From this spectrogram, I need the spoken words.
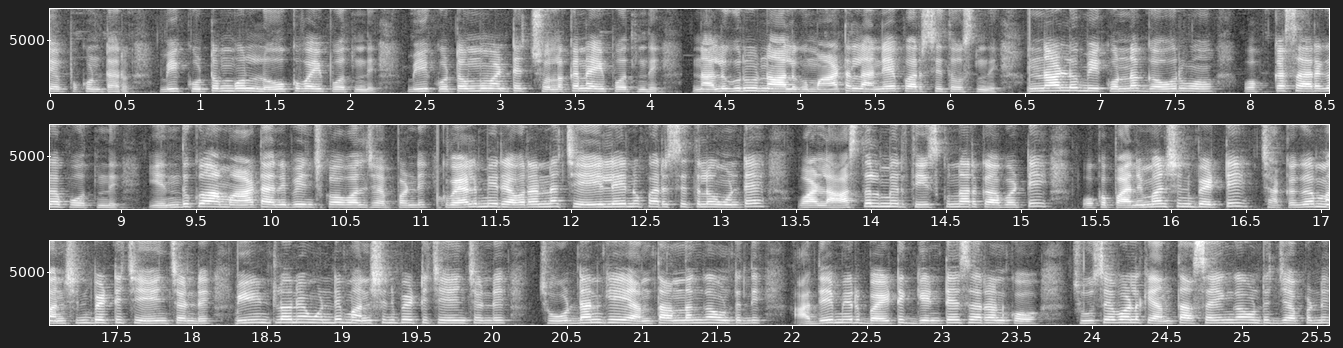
చెప్పుకుంటారు. మీ కుటుంబం లోకువైపోతుంది. మీ కుటుంబం అంటే చులకన అయిపోతుంది నలుగురు నాలుగు మాటలు అనే పరిస్థితి వస్తుంది. ఇన్నాళ్ళు మీకున్న గౌరవం ఒక్కసారిగా పోతుంది. ఎందుకు ఆ మాట అనిపించుకోవాలి చెప్పండి? ఒకవేళ మీరు ఎవరన్నా చేయలేని పరిస్థితిలో ఉంటే వాళ్ళ ఆస్తులు మీరు తీసుకున్నారు కాబట్టి ఒక పని మనిషిని పెట్టి చక్కగా మనిషిని పెట్టి చేయించండి. మీ ఇంట్లోనే ఉండి మనిషిని పెట్టి చేయించండి. చూడడానికి ఎంత అందంగా ఉంటుంది. అదే మీరు బయటికి గెంటేశారనుకో చూసే వాళ్ళకి ఎంత అసహ్యంగా ఉంటుంది చెప్పండి.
